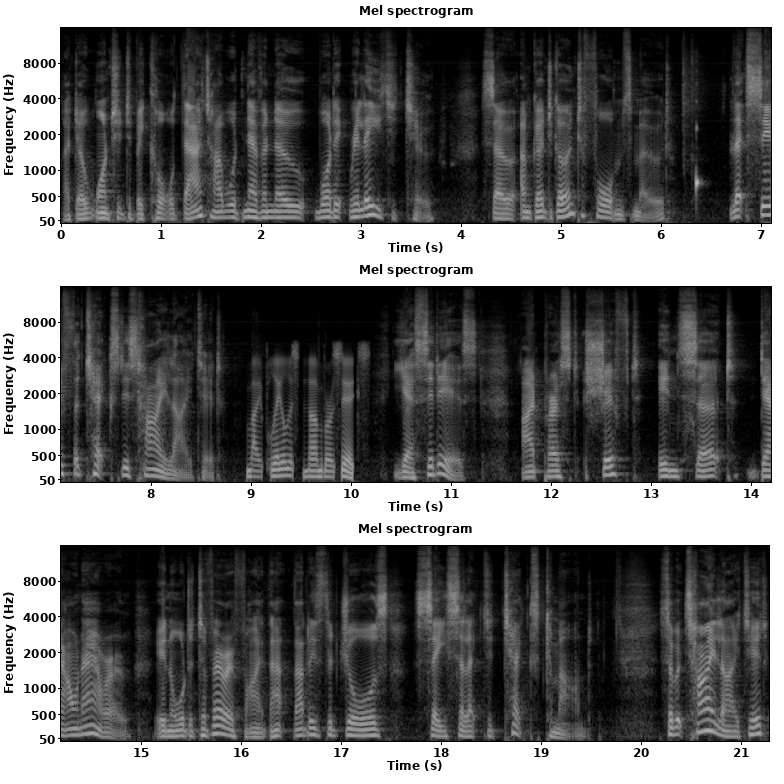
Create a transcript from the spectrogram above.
I don't want it to be called that, I would never know what it related to. So I'm going to go into Forms mode. Let's see if the text is highlighted. My playlist number six. Yes, it is. I pressed Shift, Insert, Down arrow in order to verify that. That is the JAWS Say Selected Text command. So it's highlighted,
